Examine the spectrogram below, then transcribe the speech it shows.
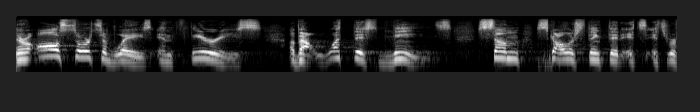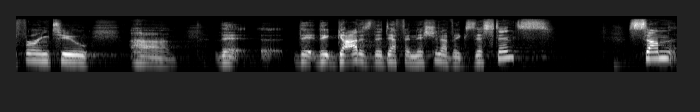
There are all sorts of ways and theories about what this means. Some scholars think that it's, it's referring to uh, that, uh, that God is the definition of existence. Some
